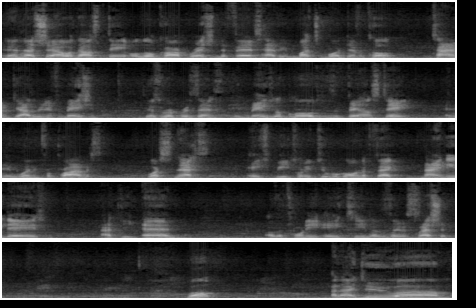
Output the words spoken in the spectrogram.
In a nutshell, without state or local cooperation, the feds have a much more difficult time gathering information. This represents a major blow to the surveillance state and a win for privacy. What's next? HB 22 will go into effect 90 days at the end of the 2018 legislative session. Well, and I do um,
